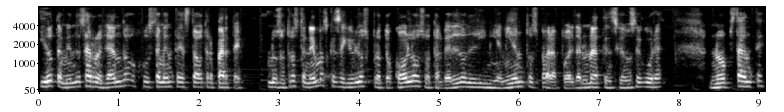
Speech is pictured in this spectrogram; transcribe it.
ido también desarrollando justamente esta otra parte. Nosotros tenemos que seguir los protocolos o tal vez los lineamientos para poder dar una atención segura. No obstante,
